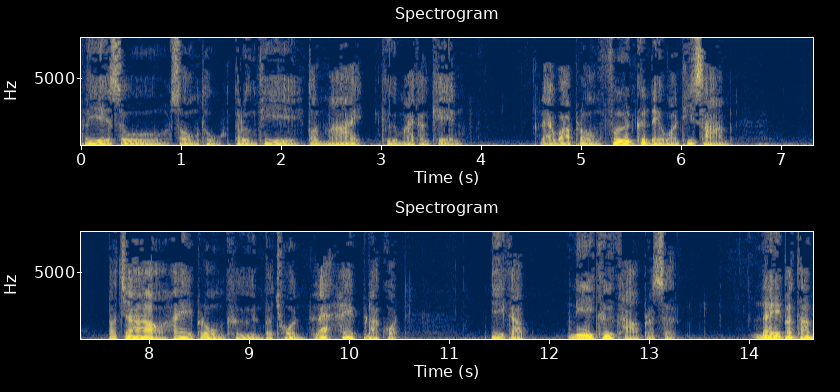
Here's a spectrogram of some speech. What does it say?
พระเยซูทรงถูกตรึงที่ต้นไม้คือไม้กางเขน และว่าพระองค์ฟื้นขึ้นในวันที่สามพระเจ้าให้พระองค์คืนพระชนและให้ปรากฏ นี่ครับ นี่คือข่าวประเสริฐ ในพระธรรม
